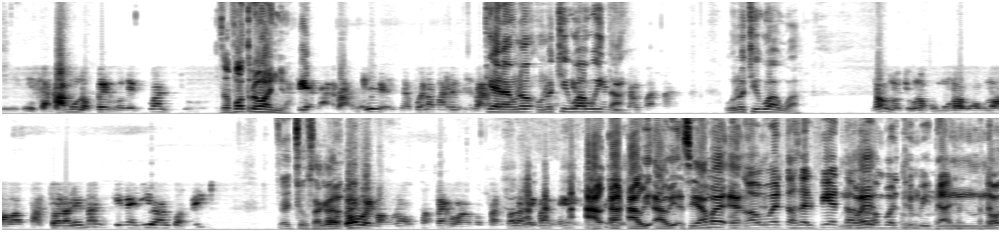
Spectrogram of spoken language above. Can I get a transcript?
eh, sacamos unos perros del cuarto. Eso fue otro año. Esa fue la más... ¿Qué era? ¿Uno, uno chihuahuita? ¿Uno chihuahua? No, uno, uno como uno, uno pastor alemán tiene allí algo así. Chacho, sacaron. pastor alemán, ¿eh? se llama. Eh, no ha vuelto a hacer fiesta, no, no han vuelto a invitar. No,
